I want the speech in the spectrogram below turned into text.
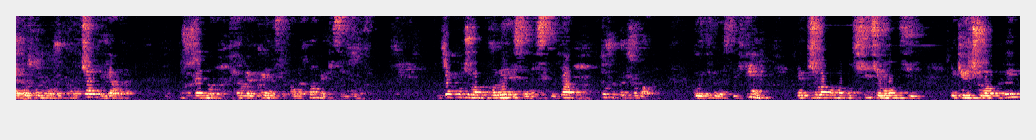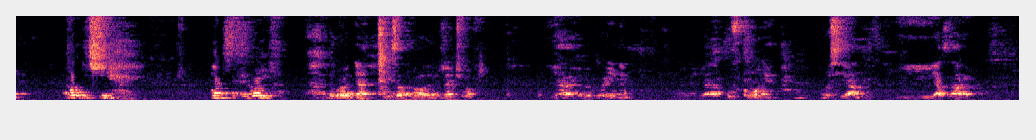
Я просто не можу помовчати. Я дружина Героя України Степана Хмара, який загинув. Я хочу вам поклонитися низько. Я дуже переживала, коли дивилася цей фільм. Я відчувала, мабуть, всі ці емоції, які відчували ви, родичі наших героїв. Доброго дня, мене звати Володимир Жемчугов. Я герой України. Я був в полоні росіян. І я знаю,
